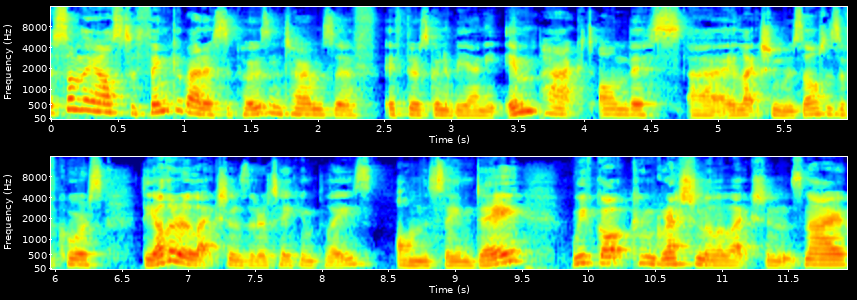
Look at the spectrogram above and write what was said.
something else to think about, I suppose, in terms of if there's going to be any impact on this uh, election result, is of course the other elections that are taking place on the same day. We've got congressional elections. Now,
